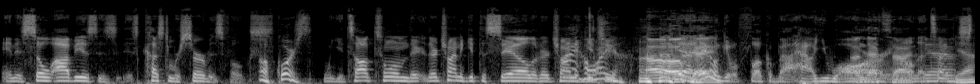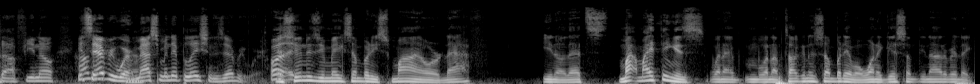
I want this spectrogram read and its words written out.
and it's so obvious is, is customer service folks. of course. When you talk to them, they're they're trying to get the sale or they're trying Hi, to get you. you? Oh, Yeah, okay. they don't give a fuck about how you are and all that yeah. type of Yeah. stuff. You know, it's How's it- everywhere. Yeah. Mass manipulation is everywhere. Well, as soon as you make somebody smile or laugh, you know that's my my thing is when I when I'm talking to somebody, I want to get something out of it. Like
